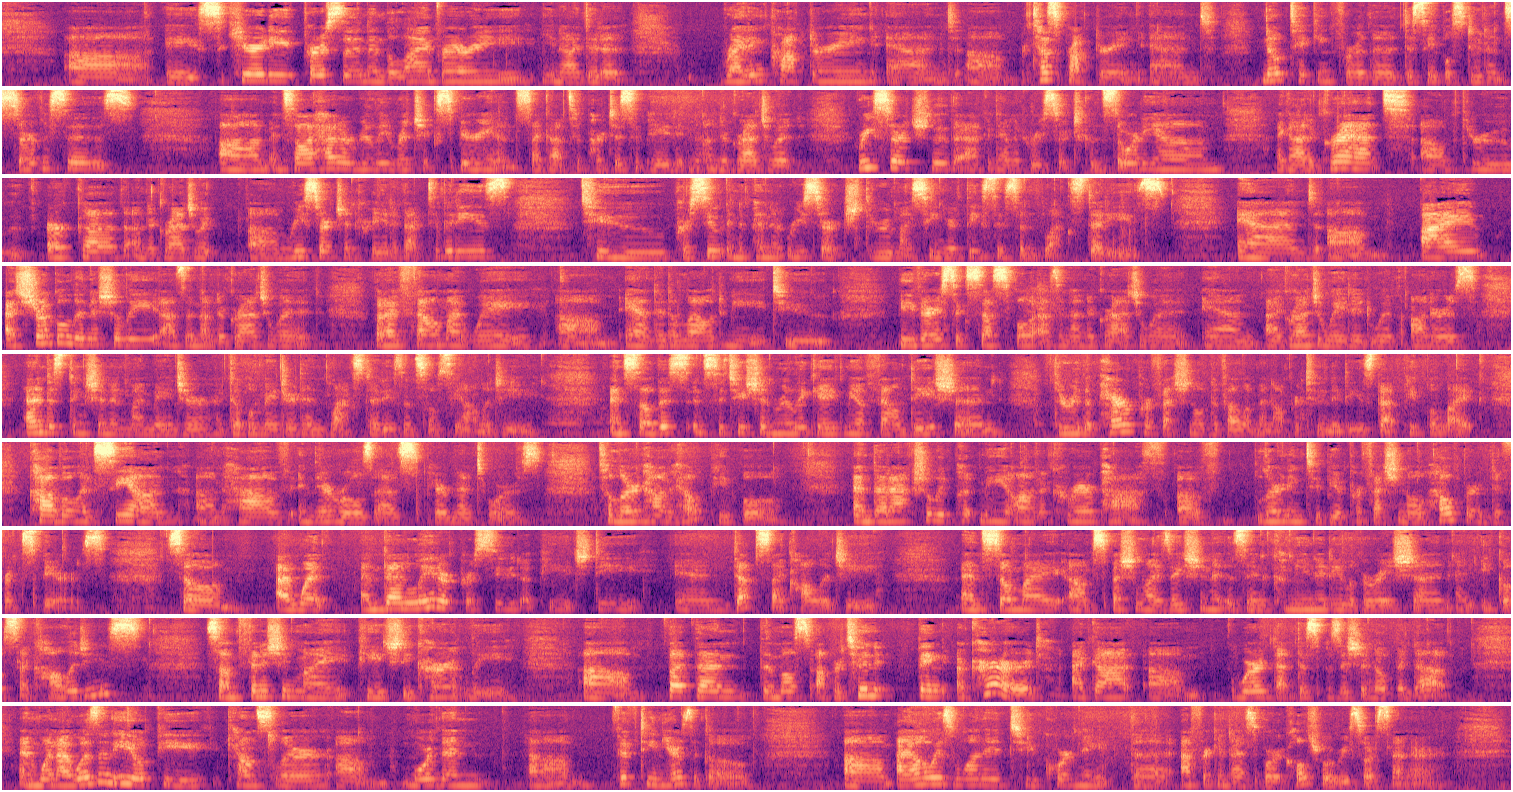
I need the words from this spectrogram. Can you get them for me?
uh, a security person in the library. You know, I did a writing proctoring and um, test proctoring and note taking for the disabled students services. Um, and so I had a really rich experience. I got to participate in undergraduate research through the Academic Research Consortium. I got a grant um, through URCA, the Undergraduate um, Research and Creative Activities, to pursue independent research through my senior thesis in Black Studies. And um, I, I struggled initially as an undergraduate, but I found my way, um, and it allowed me to be very successful as an undergraduate. And I graduated with honors and distinction in my major. I double majored in Black Studies and Sociology. And so this institution really gave me a foundation through the paraprofessional development opportunities that people like Kabo and Sion um, have in their roles as peer mentors to learn how to help people and that actually put me on a career path of learning to be a professional helper in different spheres. So um, I went and then later pursued a PhD in depth psychology. And so my um, specialization is in community liberation and eco psychologies. So I'm finishing my PhD currently. Um, but then the most opportune thing occurred. I got um, word that this position opened up. And when I was an EOP counselor um, more than um, 15 years ago, um, I always wanted to coordinate the African Diasporic Cultural Resource Center.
